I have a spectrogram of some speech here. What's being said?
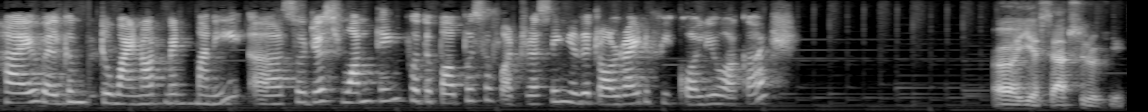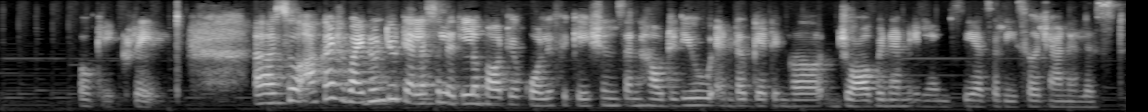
Hi, welcome to Why Not Mint Money. Uh, so, just one thing for the purpose of addressing, is it all right if we call you Akash? Uh, yes, absolutely. Okay, great. Uh, so, Akash, why don't you tell us a little about your qualifications and how did you end up getting a job in an AMC as a research analyst?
